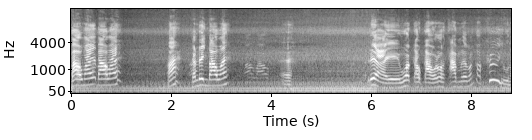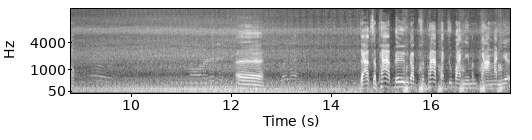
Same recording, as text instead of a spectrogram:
เบาไหมเบาไหมฮะคันร่งเบาไหมเบาเบาเออเรื่อยหัวเก่าๆเนาทำเลยมันก็คืออยู่เนาะพอเออจากสภาพเดิมกับสภาพปัจจุบันนี่มันต่างกันเยอะ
